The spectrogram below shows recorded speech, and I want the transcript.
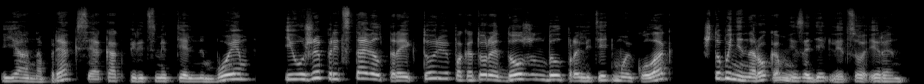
Я напрягся, как перед смертельным боем, и уже представил траекторию, по которой должен был пролететь мой кулак, чтобы ненароком не задеть лицо Ирен.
